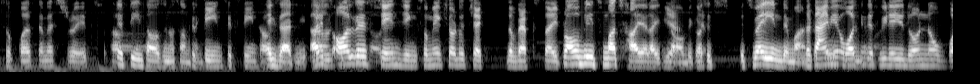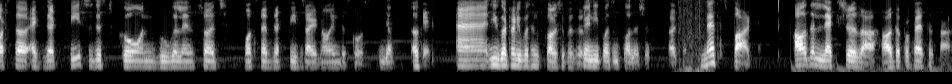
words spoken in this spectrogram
So per semester it's uh, fifteen thousand or something. 15, 16,000. Exactly. But it's always 16,000. changing. So make sure to check the website. Probably it's much higher right Yeah, now because it's it's very in demand. The time course you're watching this video, you don't know what's the exact fees. So just go on Google and search what's the exact fees right now in this course. Yep. Okay. And you got 20% scholarship as well. Twenty percent scholarship. Okay. Next part. How the lecturers are, how the professors are.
